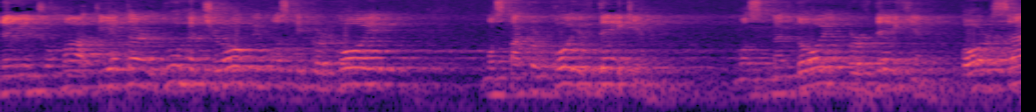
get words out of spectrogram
në një xhuma tjetër, duhet që robi mos t'i kërkojë Mos ta kërkojë vdekjen, mos mendojë për vdekjen, porse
